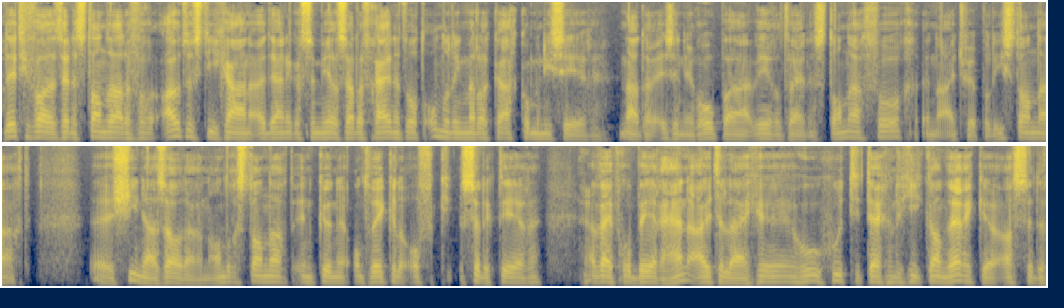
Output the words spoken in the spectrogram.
dit geval zijn de standaarden voor auto's die gaan uiteindelijk als ze meer zelfrijdend wordt onderling met elkaar communiceren. Nou, daar is in Europa wereldwijd een standaard voor, een IEEE standaard. Uh, China zou daar een andere standaard in kunnen ontwikkelen of selecteren. En wij proberen hen uit te leggen hoe goed die technologie kan werken als ze de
